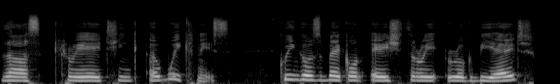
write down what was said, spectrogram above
thus creating a weakness. Queen goes back on h3, rook b8.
